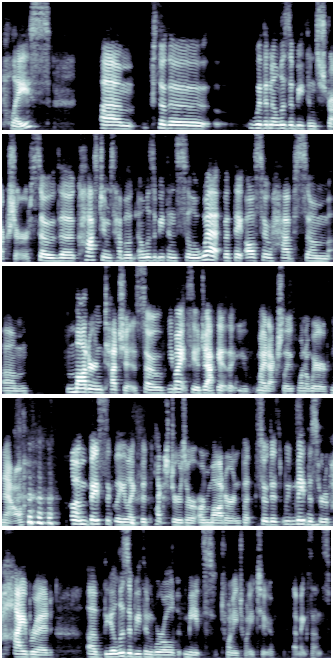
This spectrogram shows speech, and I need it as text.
place. Um, so the with an Elizabethan structure. So the costumes have an Elizabethan silhouette, but they also have some um, modern touches. So you might see a jacket that you might actually want to wear now. um, basically, like the textures are, are modern, but so this, we've made this sort of hybrid of the Elizabethan world meets 2022. If that makes sense.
